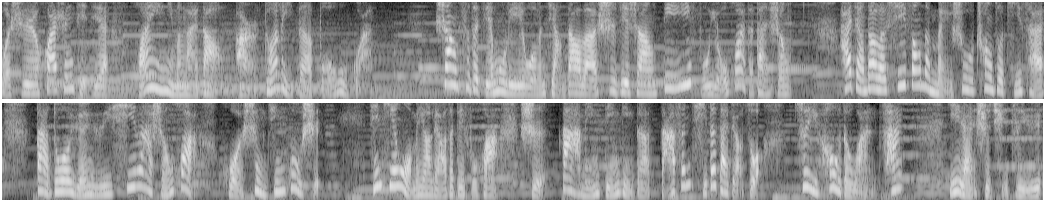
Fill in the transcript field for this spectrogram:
我是花生姐姐，欢迎你们来到耳朵里的博物馆。上次的节目里，我们讲到了世界上第一幅油画的诞生，还讲到了西方的美术创作题材大多源于希腊神话或圣经故事。今天我们要聊的这幅画是大名鼎鼎的达芬奇的代表作《最后的晚餐》。依然是取自于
